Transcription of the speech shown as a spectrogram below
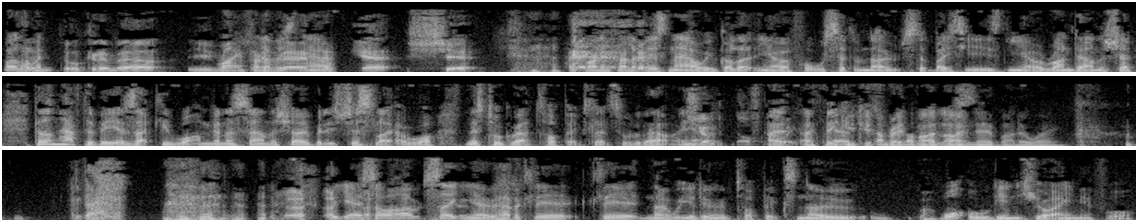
Well, what I mean, talking about? You right in front of us now. Yeah, shit. right in front of us now, we've got a you know a full set of notes that basically is you know a rundown of the show. It doesn't have to be exactly what I'm going to say on the show, but it's just like, oh well, let's talk about topics. Let's talk about you know, off I. I think Yeah, you just read my off- line there, by the way. but yeah, so I would say, you know, have a clear, clear, know what you're doing with topics, know what audience you're aiming for.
